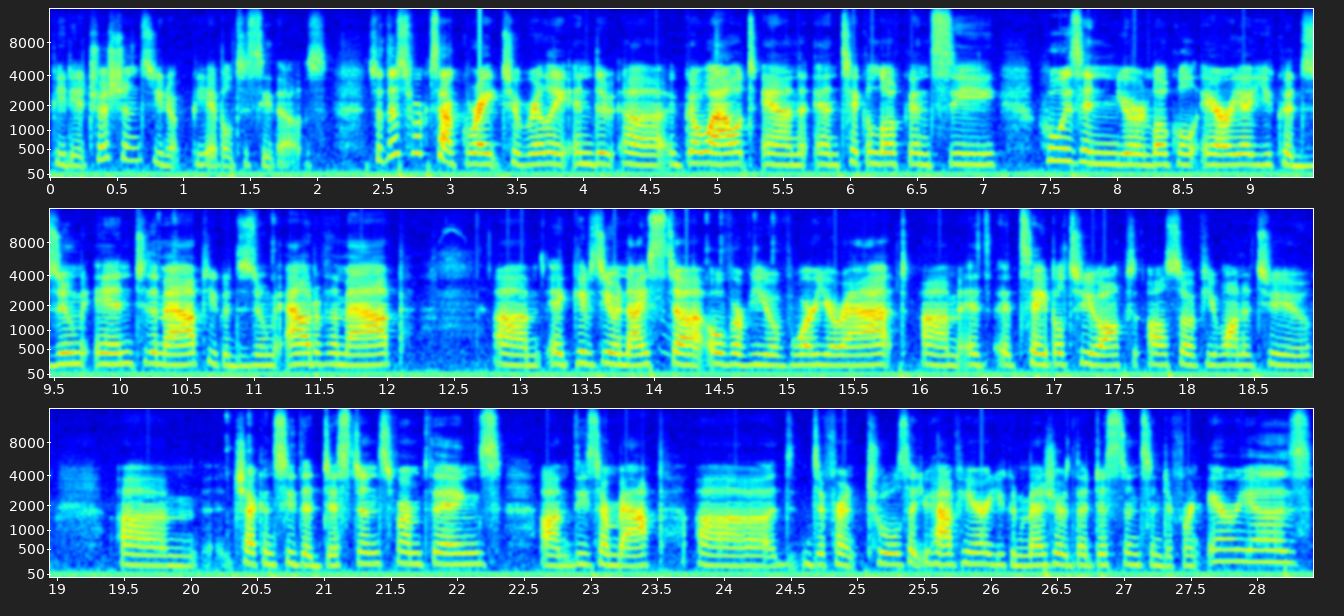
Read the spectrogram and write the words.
Pediatricians, you'd be able to see those. So this works out great to really uh, go out and, and take a look and see who is in your local area. You could zoom in to the map, you could zoom out of the map, um, it gives you a nice uh, overview of where you're at. Um, it, it's able to also, if you wanted to um, check and see the distance from things, um, these are map uh, different tools that you have here. You can measure the distance in different areas.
